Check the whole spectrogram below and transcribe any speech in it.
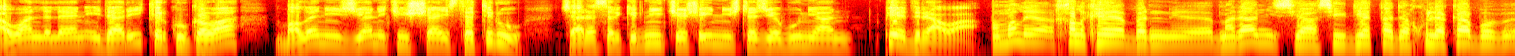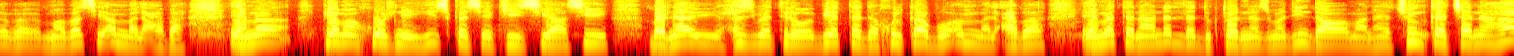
ئەوان لە لایەن ئیدارەی کەرکوکەوە بەڵێنی ژیانێکی شایستەتر و چارەسەرکردنی کێشەی نیشتەجێبوونیان پێ دراوە. کۆمەڵێ خەڵک هەیە بە مەرامی سیاسی دێتە دە خولەکە بۆ مەبەسی ئەم مەلعەبە ئێمە. پێمان خۆش نیە هیچ کەسێکی سیاسی بە ناوی حزبێ ترەوە بێت تەدەخول کا بۆ ئەم مەلعەبە، ئێمە تەنانەت لە دکتۆر نەجمەدین داوامان هەیە چونکە چەنەها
